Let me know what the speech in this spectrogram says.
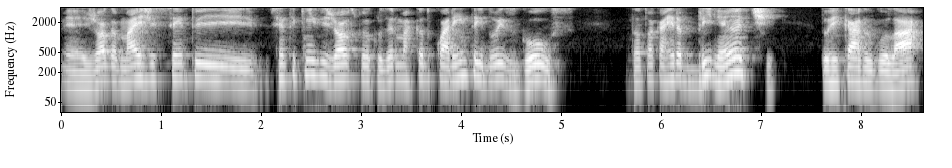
é, joga mais de 100 e, 115 jogos pelo Cruzeiro, marcando 42 gols. Tanto uma carreira brilhante do Ricardo Goulart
